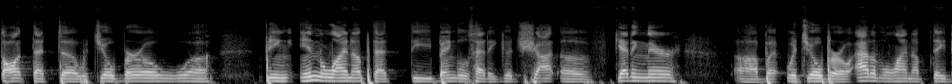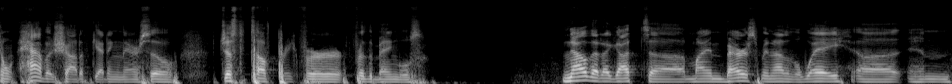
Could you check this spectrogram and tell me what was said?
thought that uh, with Joe Burrow uh, being in the lineup, that the Bengals had a good shot of getting there. Uh, but with Joe Burrow out of the lineup, they don't have a shot of getting there. So just a tough break for, for the Bengals. Now that I got uh, my embarrassment out of the way uh, and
